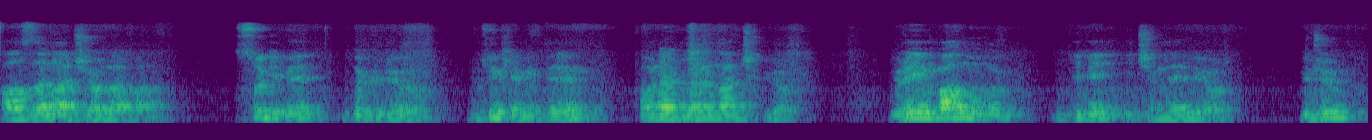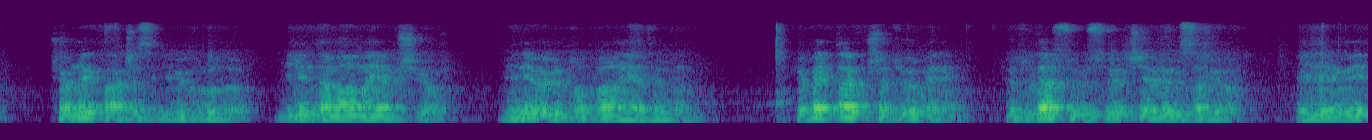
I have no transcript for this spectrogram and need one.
Ağızlarını açıyorlar bana. Su gibi dökülüyorum. Bütün kemiklerim oynaklarından çıkıyor. Yüreğim bal mumu gibi içimde eriyor. Gücüm çömlek parçası gibi kurudu. Dilim damağıma yapışıyor. Beni ölüm toprağına yatırdın. Köpekler kuşatıyor beni. Kötüler sürüsü çevremi sarıyor. Ellerimi,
